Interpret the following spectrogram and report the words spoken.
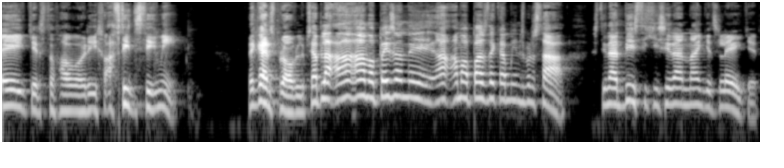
Lakers το φαβορί σου αυτή τη στιγμή; Δεν κάνεις πρόβλεψη. Απλά α, άμα παίζανε, α, άμα πας 10 μήνες μπροστά στην αντίστοιχη σειρά Nuggets Lakers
